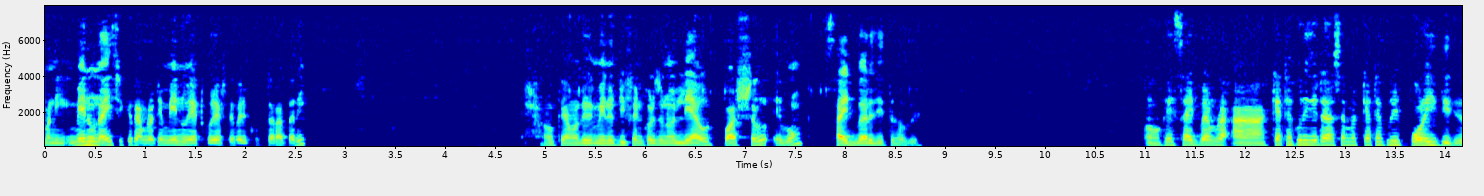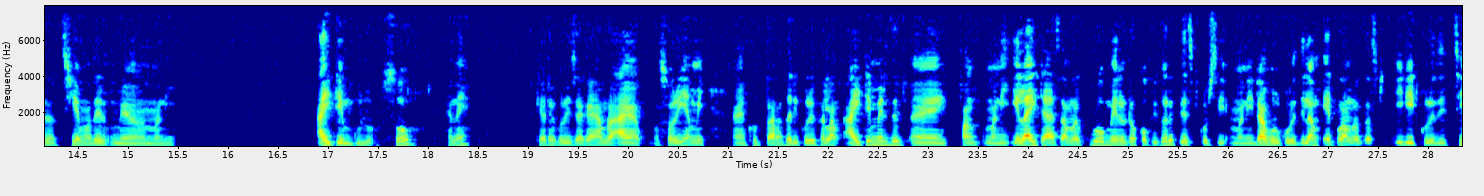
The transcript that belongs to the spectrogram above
মানে মেনু নাই, সেক্ষেত্রে আমরা একটা মেনু অ্যাড করে আসতে পারি খুব তাড়াতাড়ি। ওকে আমাদের মেনু ডিফাইন করার জন্য লেআউট পার্সেল এবং সাইড বারে যেতে হবে। ওকে সাইড বার আমরা ক্যাটাগরি যেটা আছে আমরা ক্যাটাগরির পরেই দিতে যাচ্ছি আমাদের মানে আইটেমগুলো সো এখানে ক্যাটাগরি জায়গায় আমরা সরি আমি খুব তাড়াতাড়ি করে ফেললাম। আইটেমের যে মানে এলআইটা আছে, আমরা পুরো মেনুটা কপি করে পেস্ট করছি মানে ডাবল করে দিলাম। এরপর আমরা জাস্ট এডিট করে দিচ্ছি।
